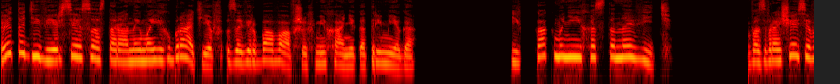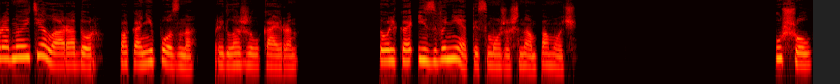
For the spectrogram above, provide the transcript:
Это диверсия со стороны моих братьев, завербовавших механика Тремега. И как мне их остановить? Возвращайся в родное тело, Арадор, пока не поздно, предложил Кайрон. Только извне ты сможешь нам помочь. Ушел.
